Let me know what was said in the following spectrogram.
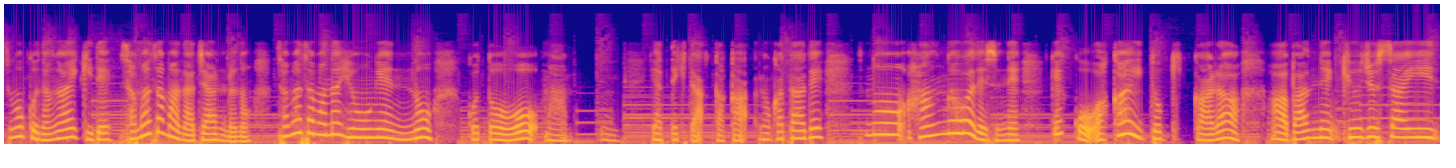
すごく長生きでさまざまなジャンルのさまざまな表現のことを、まあうん、やってきた画家の方でその版画はですね結構若い時からあ晩年90歳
